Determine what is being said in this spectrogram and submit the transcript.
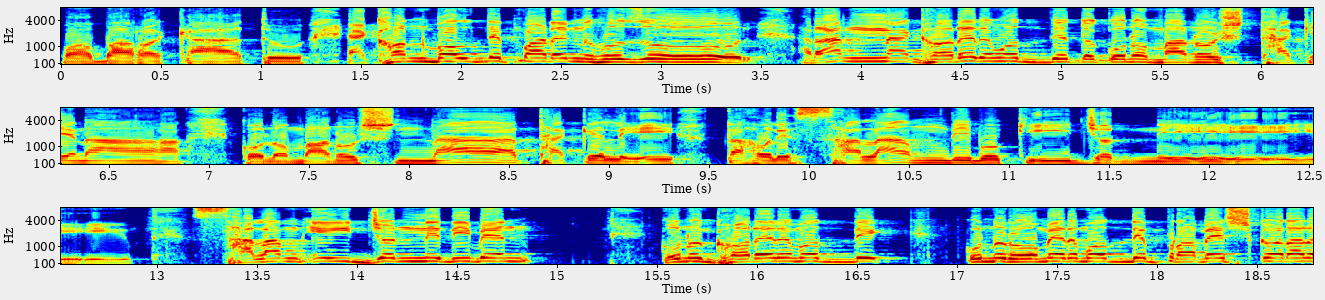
ওয়া বারাকাতু। এখন বলতে পারেন, হুজুর রান্না ঘরের মধ্যে তো কোনো মানুষ থাকে না। কোনো মানুষ না থাকলে তাহলে সালাম দিব কি জন্যে? সালাম এই জন্যে দিবেন কোন ঘরের মধ্যে, কোন রোমের মধ্যে প্রবেশ করার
